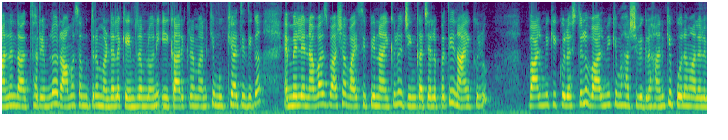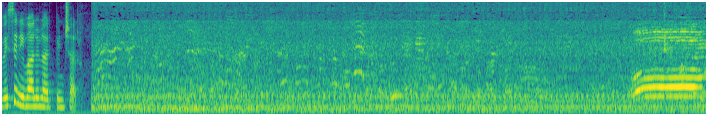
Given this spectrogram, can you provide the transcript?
ఆనంద్ ఆధ్వర్యంలో రామసముద్రం మండల కేంద్రంలోని ఈ కార్యక్రమానికి ముఖ్య అతిథిగా ఎమ్మెల్యే నవాజ్ బాషా వైసీపీ నాయకులు జింక చలపతి నాయకులు వాల్మీకి కులస్తులు వాల్మీకి మహర్షి విగ్రహానికి పూలమాలలు వేసి నివాళులు అర్పించారు. ॐ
